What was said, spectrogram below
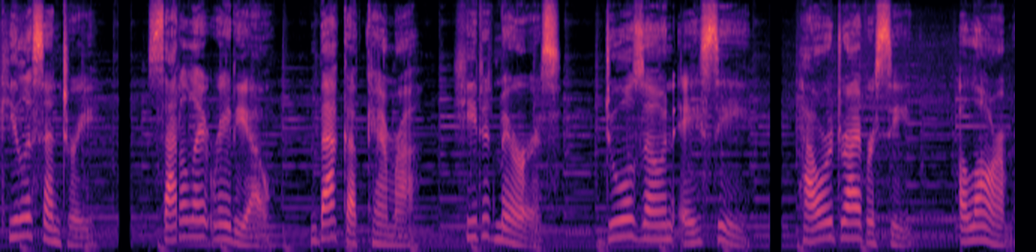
keyless entry, satellite radio, backup camera, heated mirrors, dual zone AC, power driver seat, alarm,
